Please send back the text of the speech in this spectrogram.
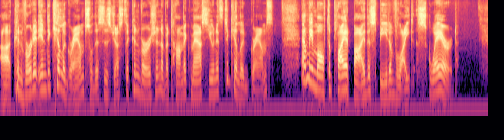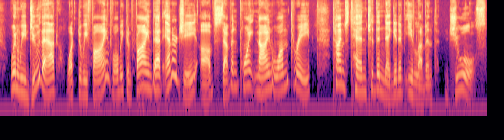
uh, convert it into kilograms. So this is just the conversion of atomic mass units to kilograms. And we multiply it by the speed of light squared. When we do that, what do we find? Well, we can find that energy of 7.913 times 10 to the negative 11th joules.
